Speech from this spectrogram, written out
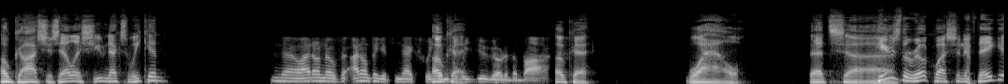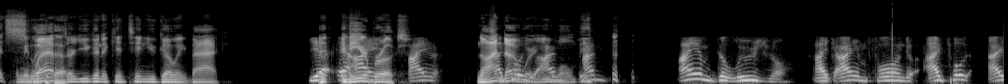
Oh gosh, is LSU next weekend? No, I don't know if I don't think it's next weekend. Okay. But we do go to the box. Okay. Wow, that's uh, Here's the real question: If they get Let me look at swept, are you going to continue going back? Yeah, And I, Brooks. I, No, I, I know where you, I'm, won't be. I'm, I am delusional. Like I am full on. I told. I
